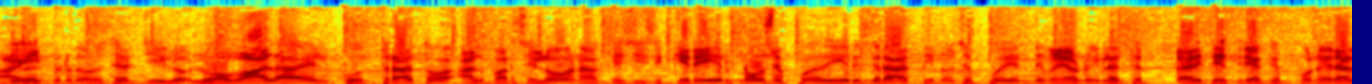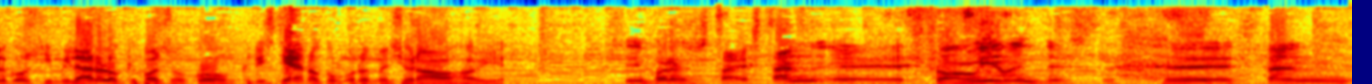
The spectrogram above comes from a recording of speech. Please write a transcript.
Ahí, perdón, Sergi, lo, avala el contrato al Barcelona, que si se quiere ir no se puede ir gratis, no se puede ir de manera unilateral y tendría que poner algo similar a lo que pasó con Cristiano, como nos mencionaba Javier. Sí, por eso está, están, eh, obviamente, están,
